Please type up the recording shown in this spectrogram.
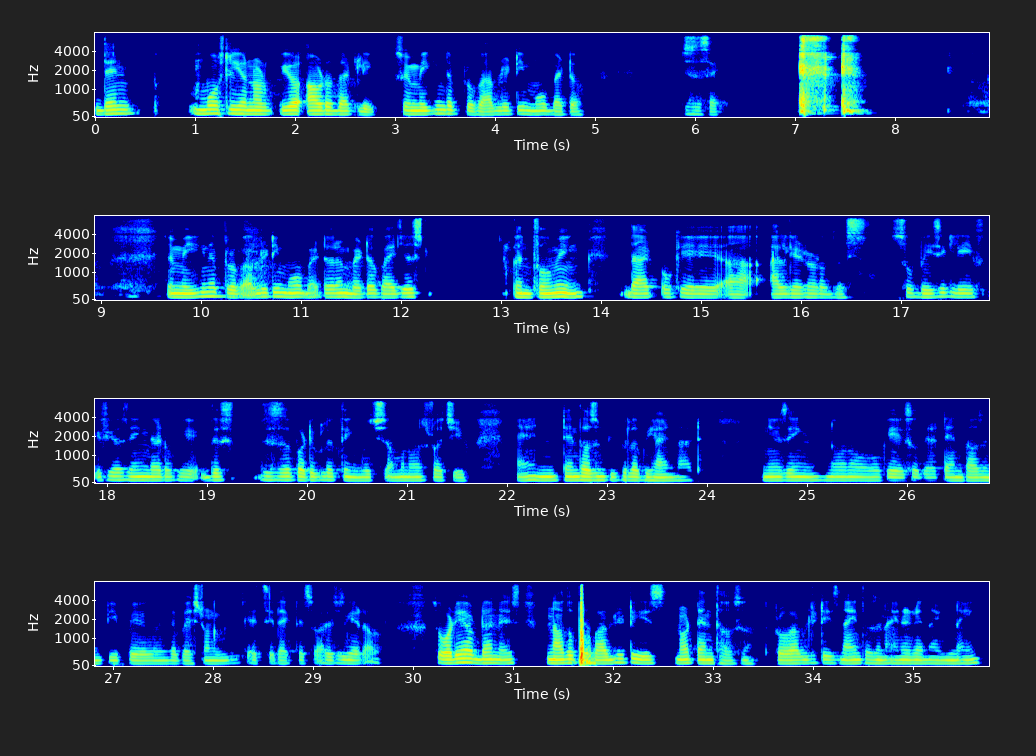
then mostly you're not you're out of that league. So you're making the probability more better. Just a sec. So making the probability more better and better by just confirming that okay uh, i'll get out of this. So basically if, if you're saying that okay this this is a particular thing which someone wants to achieve and 10000 people are behind that. And you're saying no no okay so there are 10000 people and the best one gets selected so i'll just get out. So what you have done is now the probability is not 10000 the probability is 9999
